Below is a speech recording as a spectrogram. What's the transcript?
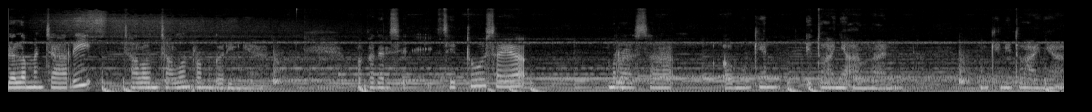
dalam mencari calon-calon pramugarinya. Maka dari situ saya merasa uh, mungkin itu hanya angan, mungkin itu hanya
